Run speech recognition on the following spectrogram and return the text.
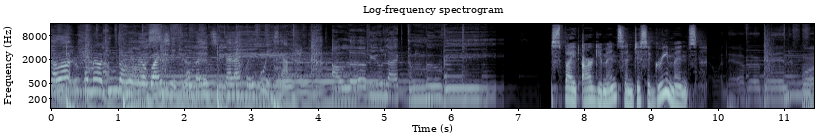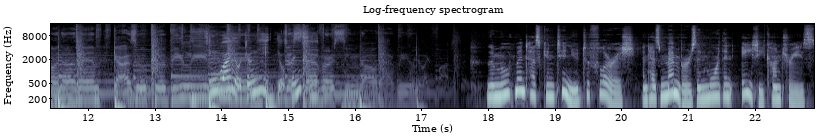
好了，如果没有听懂也没有关系，我们一起再来回顾一下。Despite arguments and disagreements, 尽管有争议、有分歧。 The movement has continued to flourish and has members in more than 80 countries.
